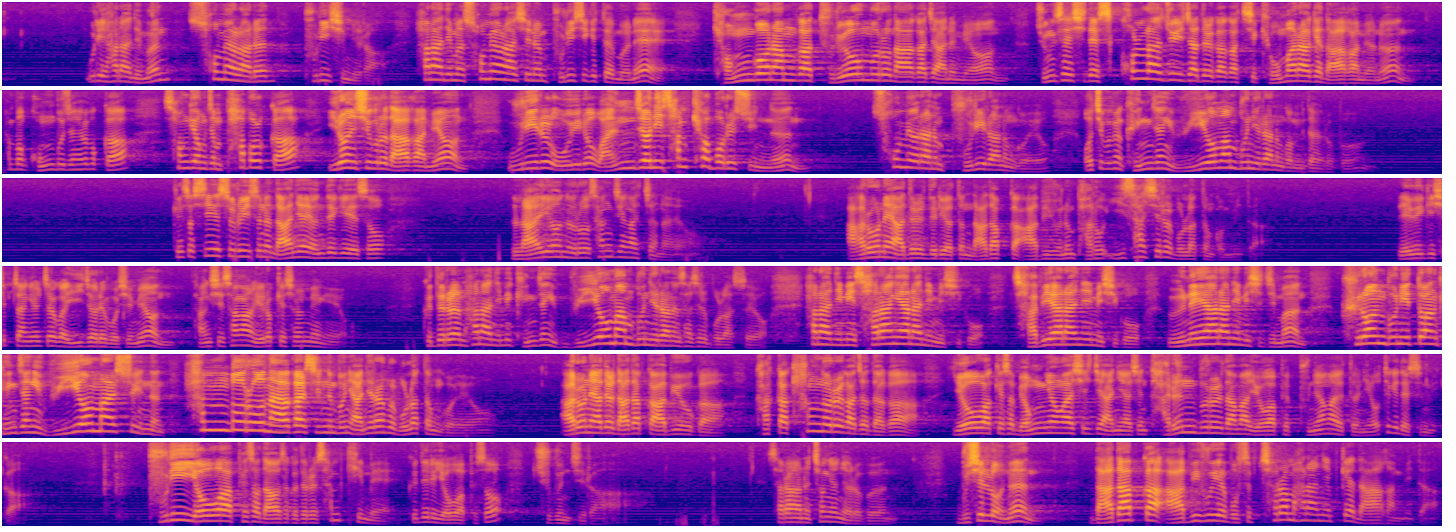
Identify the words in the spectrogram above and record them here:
우리 하나님은 소멸하는 불이심이라. 하나님은 소멸하시는 불이시기 때문에 경건함과 두려움으로 나아가지 않으면 중세 시대 스콜라주의자들과 같이 교만하게 나아가면은 한번 공부 좀 해볼까? 성경 좀 파볼까? 이런 식으로 나아가면 우리를 오히려 완전히 삼켜버릴 수 있는 소멸하는 불이라는 거예요. 어찌 보면 굉장히 위험한 분이라는 겁니다, 여러분. 그래서 C.S. 루이스는 나니아 연대기에서 라이언으로 상징했잖아요. 아론의 아들들이었던 나답과 아비후는 바로 이 사실을 몰랐던 겁니다. 레위기 10장 1절과 2절에 보시면 당시 상황을 이렇게 설명해요. 그들은 하나님이 굉장히 위험한 분이라는 사실을 몰랐어요. 하나님이 사랑의 하나님이시고 자비 하나님이시고 은혜의 하나님이시지만 그런 분이 또한 굉장히 위험할 수 있는 함부로 나아갈 수 있는 분이 아니라는 걸 몰랐던 거예요. 아론의 아들 나답과 아비우가 각각 향로를 가져다가 여호와께서 명령하시지 아니하신 다른 불을 담아 여호와 앞에 분양하였더니 어떻게 됐습니까? 불이 여호와 앞에서 나와서 그들을 삼킴에 그들이 여호와 앞에서 죽은지라. 사랑하는 청년 여러분, 무실로는 나답과 아비후의 모습처럼 하나님께 나아갑니다.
